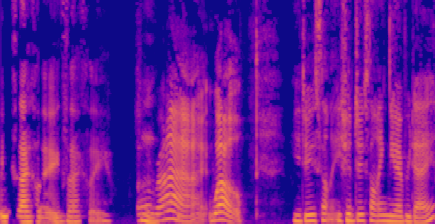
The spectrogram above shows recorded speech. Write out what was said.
exactly, exactly. All Hmm. right. Well, you do something. You should do something new every day.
